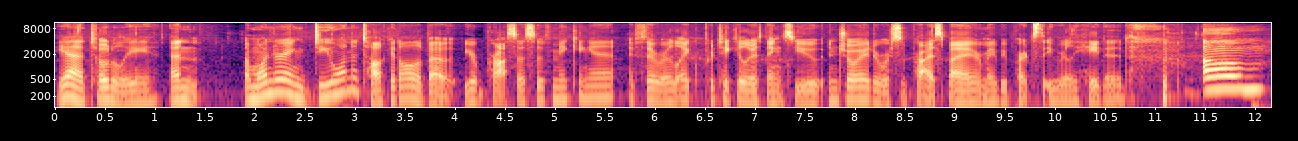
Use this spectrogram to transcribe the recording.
yeah, totally. And I'm wondering, do you want to talk at all about your process of making it? If there were like particular things you enjoyed or were surprised by, or maybe parts that you really hated? um,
